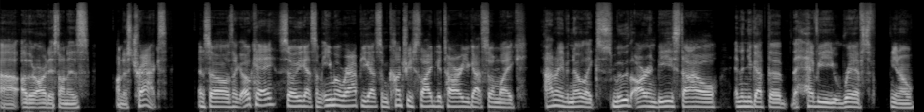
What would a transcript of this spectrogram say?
uh, other artist on his on his tracks. And so I was like, okay, so you got some emo rap, you got some country slide guitar, you got some like I don't even know, like smooth R and B style, and then you got the the heavy riffs. You know,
